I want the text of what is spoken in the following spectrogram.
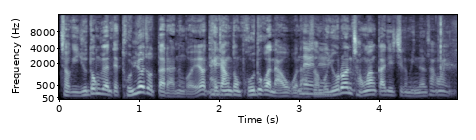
저기 유동규한테 돌려줬다라는 거예요. 네. 대장동 보도가 나오고 나서 네 네. 뭐 요런 정황까지 지금 있는 상황입니다.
